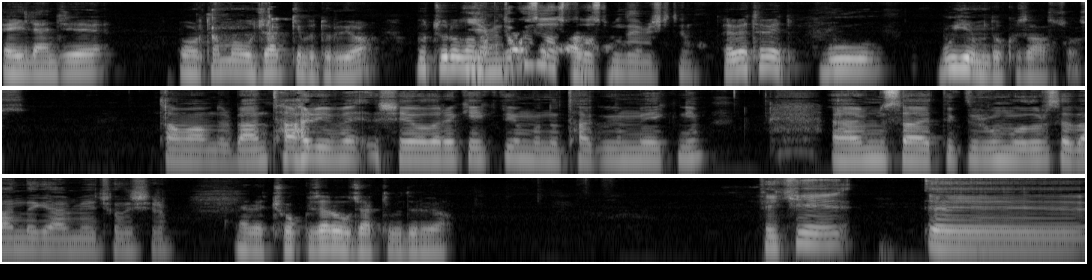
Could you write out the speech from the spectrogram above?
eğlence ortamı olacak gibi duruyor. Bu tur olan 29 Ağustos mu demiştin? Evet evet bu bu 29 Ağustos. Tamamdır. Ben tarihime şey olarak ekleyeyim bunu takvimime ekleyeyim. Eğer müsaitlik durumu olursa ben de gelmeye çalışırım. Evet çok güzel olacak gibi duruyor. Peki ee,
